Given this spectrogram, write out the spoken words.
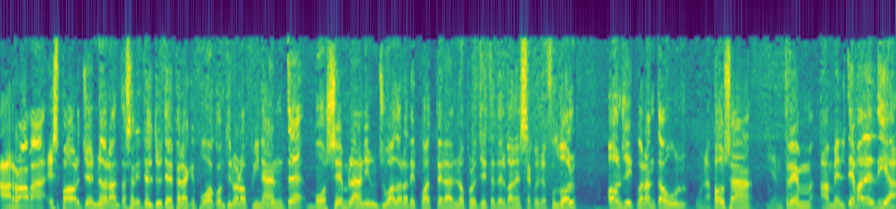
Arroba esports 97 nit el Twitter per a que pugueu continuar opinant. Vos sembla ni un jugador adequat per al nou projecte del València Club de Futbol? 11 i 41, una pausa i entrem amb el tema del dia.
